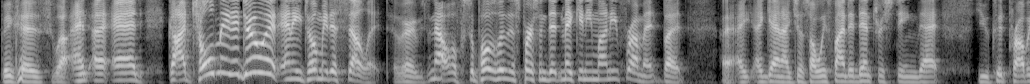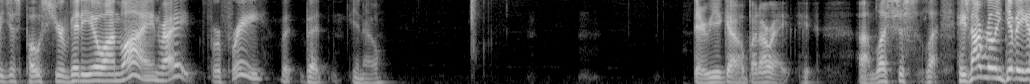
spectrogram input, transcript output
because, well, and uh, and God told me to do it, and He told me to sell it. Now, supposedly this person didn't make any money from it, but I, again, I just always find it interesting that you could probably just post your video online, right, for free. But but you know, there you go. But all right. Um, let's just let, he's not really giving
